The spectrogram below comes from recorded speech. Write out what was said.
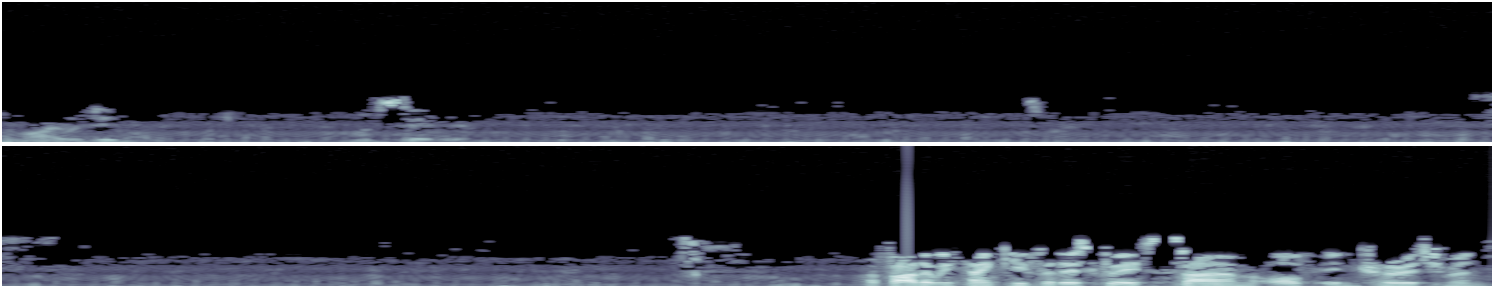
and my Redeemer, my Saviour. Father, we thank you for this great psalm of encouragement,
